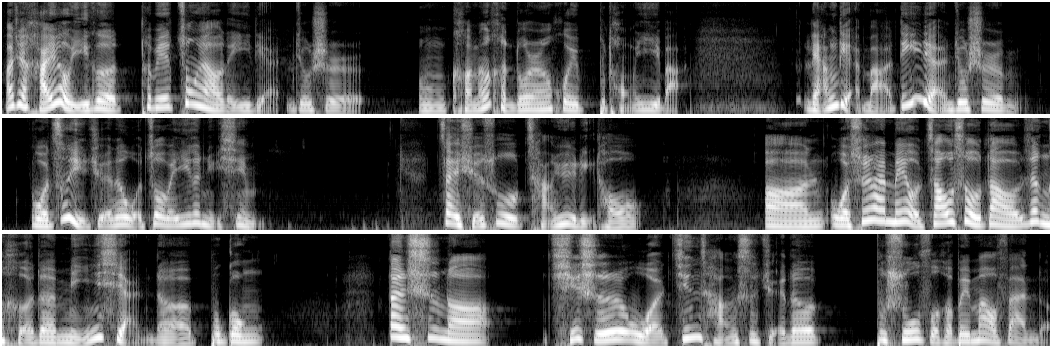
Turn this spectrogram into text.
而且还有一个特别重要的一点就是，嗯，可能很多人会不同意吧。两点吧，第一点就是我自己觉得，我作为一个女性，在学术场域里头，呃，我虽然没有遭受到任何的明显的不公，但是呢，其实我经常是觉得不舒服和被冒犯的，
